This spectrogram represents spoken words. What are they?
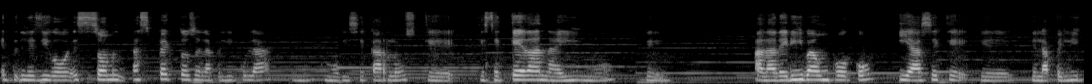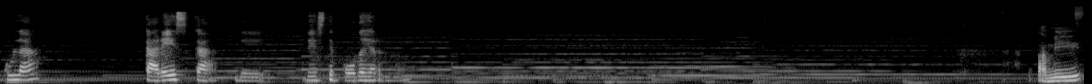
les digo, son aspectos de la película, como dice Carlos, que, se quedan ahí, ¿no? a la deriva un poco y hace que, la película carezca de, este poder, A mí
